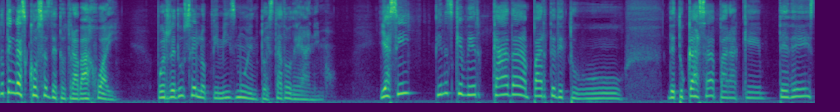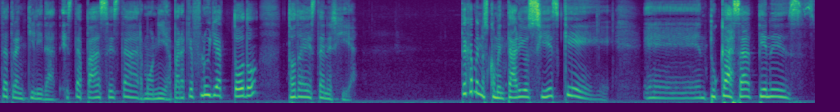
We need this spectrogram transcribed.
No tengas cosas de tu trabajo ahí, pues reduce el optimismo en tu estado de ánimo. Y así Tienes que ver cada parte de tu de tu casa para que te dé esta tranquilidad, esta paz, esta armonía, para que fluya todo, toda esta energía. Déjame en los comentarios si es que eh, en tu casa tienes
